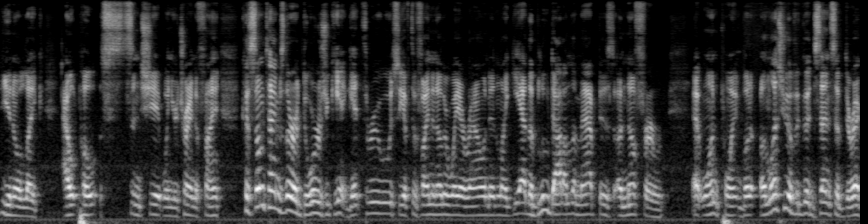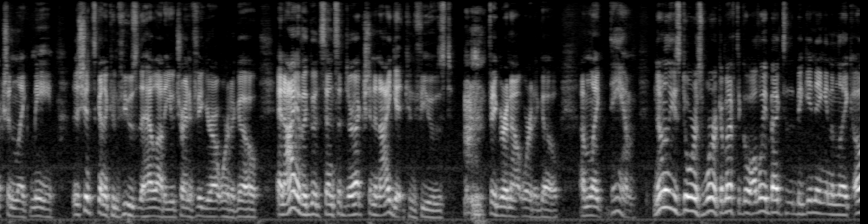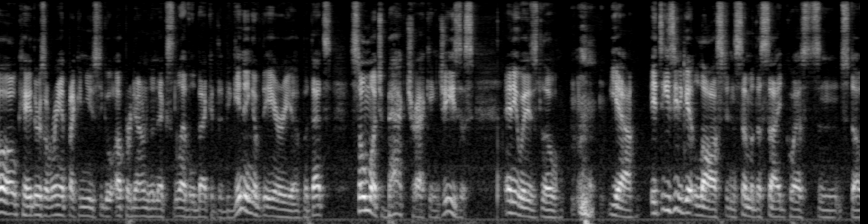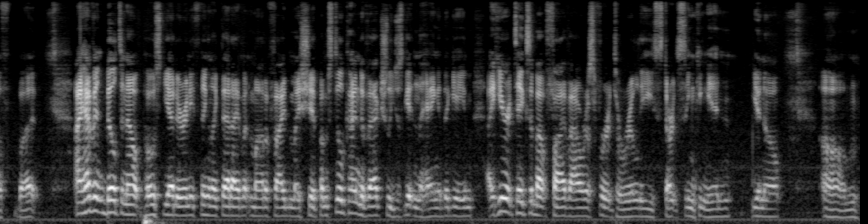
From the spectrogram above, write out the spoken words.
you know like outposts and shit when you're trying to find because sometimes there are doors you can't get through so you have to find another way around and like yeah the blue dot on the map is enough for at one point but unless you have a good sense of direction like me this shit's to confuse the hell out of you trying to figure out where to go. And i have a good sense of direction and i get confused figuring out where to go. I'm like damn none of these doors work. I'm gonna have to go all the way back to the beginning, and I'm like, oh, okay, there's a ramp I can use to go up or down to the next level back at the beginning of the area, but that's so much backtracking, Jesus. Anyways, though, yeah, it's easy to get lost in some of the side quests and stuff, but I haven't built an outpost yet or anything like that. I haven't modified my ship. I'm still kind of actually just getting the hang of the game. I hear it takes about five hours for it to really start sinking in, you know. Um,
